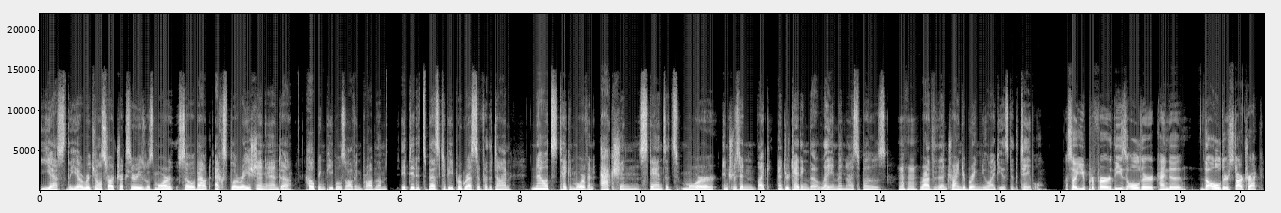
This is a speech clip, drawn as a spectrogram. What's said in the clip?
Yes, the original Star Trek series was more so about exploration and uh, helping people solving problems. It did its best to be progressive for the time. Now it's taken more of an action stance. It's more interested in like entertaining the layman, I suppose, mm-hmm. rather than trying to bring new ideas to the table. so you prefer these older kind of the older Star Trek?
